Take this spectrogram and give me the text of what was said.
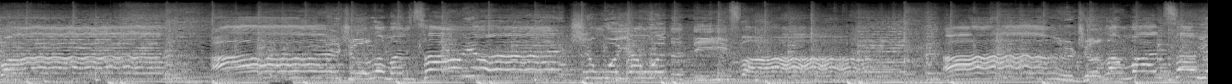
方。啊，这浪漫草原，生我养我的地方。啊，这浪漫草原，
